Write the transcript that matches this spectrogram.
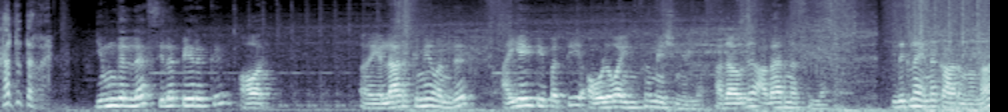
கத்து தர்றேன் இவங்களில் சில பேருக்கு ஆர் எல்லாருக்குமே வந்து ஐஐடி பற்றி அவ்வளோவா இன்ஃபர்மேஷன் இல்லை. அதாவது அவேர்னஸ் இல்லை. இதுக்கெல்லாம் என்ன காரணம்னா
